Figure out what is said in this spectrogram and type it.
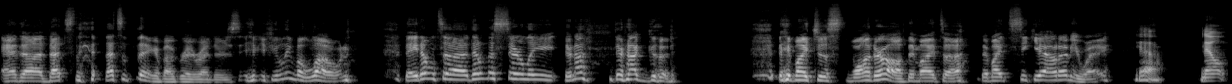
and uh, that's the, that's the thing about gray renders. If, you leave them alone, they don't uh, they don't necessarily they're not they're not good. They might just wander off. They might uh, they might seek you out anyway. Yeah. Now,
